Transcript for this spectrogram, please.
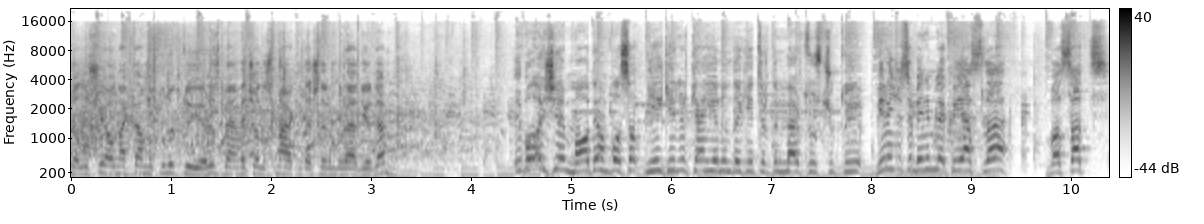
çalışıyor olmaktan mutluluk duyuyoruz. Ben ve çalışma arkadaşlarım bu radyoda. E Bayce madem vasat niye gelirken yanında getirdin Mert Usçuklu'yu? Birincisi benimle kıyasla vasat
